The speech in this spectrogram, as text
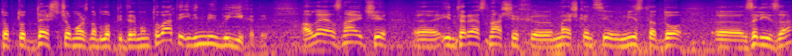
Тобто дещо можна було підремонтувати, і він міг би їхати. Але знаючи е, інтерес наших мешканців міста до заліза,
